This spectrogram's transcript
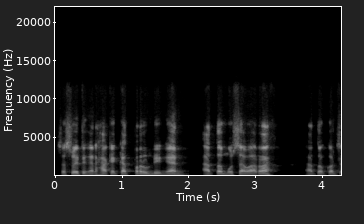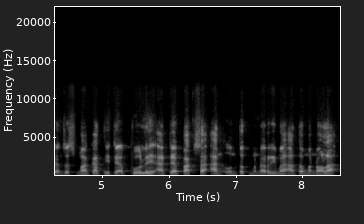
Sesuai dengan hakikat perundingan atau musyawarah atau konsensus, maka tidak boleh ada paksaan untuk menerima atau menolak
